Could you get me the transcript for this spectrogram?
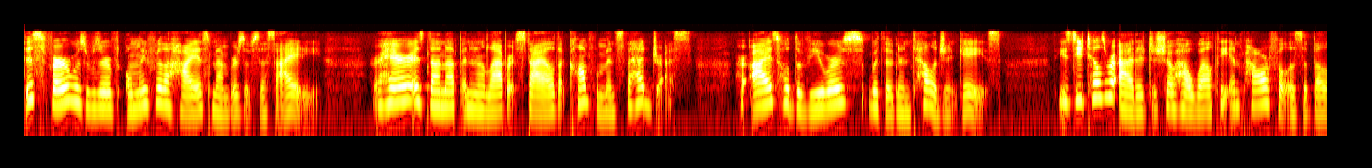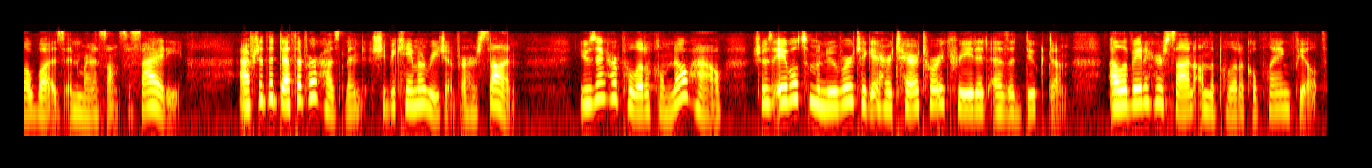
This fur was reserved only for the highest members of society. Her hair is done up in an elaborate style that complements the head dress. Her eyes hold the viewers with an intelligent gaze. These details were added to show how wealthy and powerful Isabella was in Renaissance society. After the death of her husband, she became a regent for her son. Using her political know-how, she was able to maneuver to get her territory created as a dukedom, elevating her son on the political playing field.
